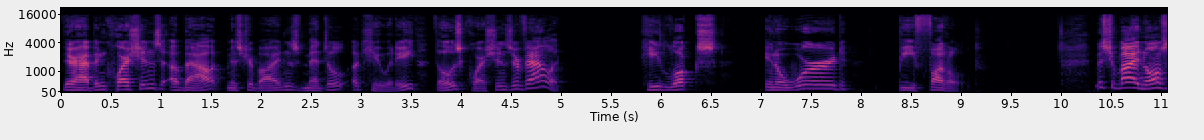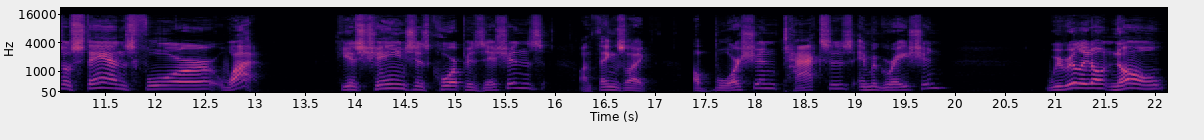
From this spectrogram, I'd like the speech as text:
There have been questions about Mr. Biden's mental acuity. Those questions are valid. He looks, in a word, befuddled. Mr. Biden also stands for what? He has changed his core positions on things like abortion, taxes, immigration. We really don't know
